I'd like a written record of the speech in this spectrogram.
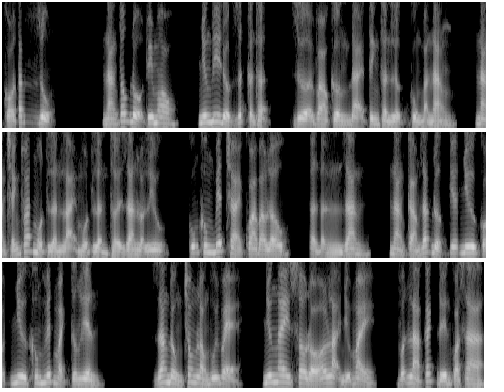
có tác dụng. Nàng tốc độ tuy mau, nhưng đi được rất cẩn thận, dựa vào cường đại tinh thần lực cùng bản năng, nàng tránh thoát một lần lại một lần thời gian loạn lưu, cũng không biết trải qua bao lâu, ẩn ẩn gian, nàng cảm giác được kia như có như không huyết mạch tương liên. Giang Đồng trong lòng vui vẻ, nhưng ngay sau đó lại như mày, vẫn là cách đến quá xa,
